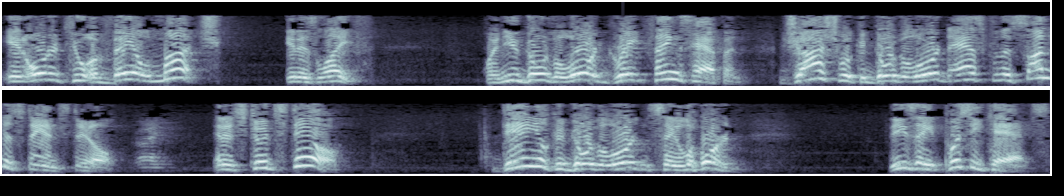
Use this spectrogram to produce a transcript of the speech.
in order to avail much in his life. When you go to the Lord, great things happen. Joshua could go to the Lord and ask for the sun to stand still. Right. And it stood still. Daniel could go to the Lord and say, Lord, these ain't pussycats.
